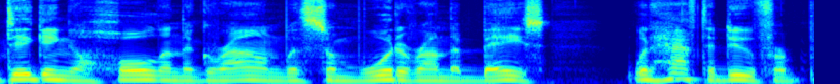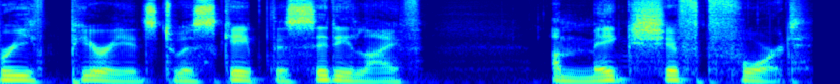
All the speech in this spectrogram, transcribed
digging a hole in the ground with some wood around the base would have to do for brief periods to escape the city life. A makeshift fort.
